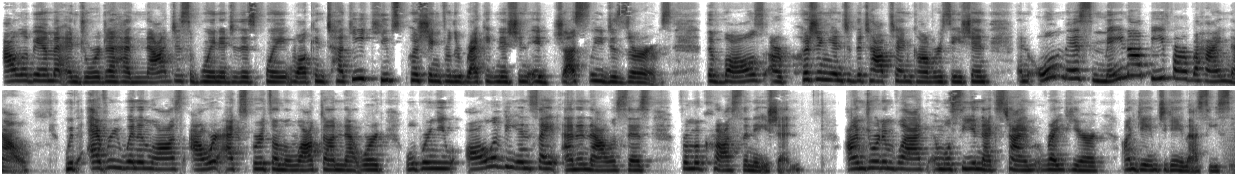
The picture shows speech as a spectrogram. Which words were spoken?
Alabama and Georgia have not disappointed to this point, while Kentucky keeps pushing for the recognition it justly deserves. The Vols are pushing into the top 10 conversation, and Ole Miss may not be far behind now. With every win and loss, our experts on the Locked On Network will bring you all of the insight and analysis from across the nation. I'm Jordan Black, and we'll see you next time right here on Game to Game SEC.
